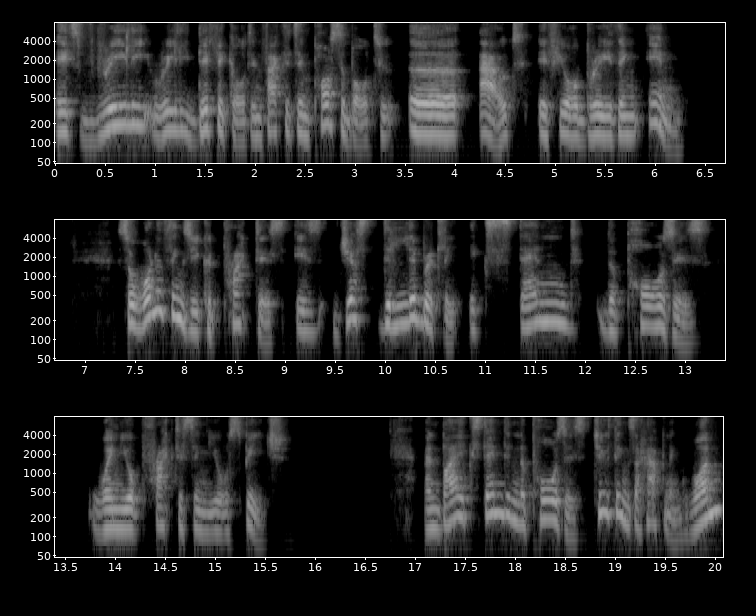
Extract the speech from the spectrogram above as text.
it's really, really difficult. In fact, it's impossible to uh out if you're breathing in. So, one of the things you could practice is just deliberately extend the pauses when you're practicing your speech. And by extending the pauses, two things are happening. One,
